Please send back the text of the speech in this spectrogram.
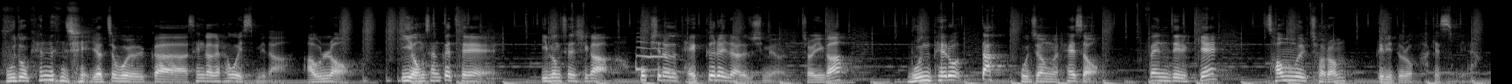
구독했는지 여쭤볼까 생각을 하고 있습니다. 아울러 이 영상 끝에 이병찬 씨가 혹시라도 댓글을 달아주시면 저희가 문패로 딱 고정을 해서 팬들께 선물처럼 드리도록 하겠습니다.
